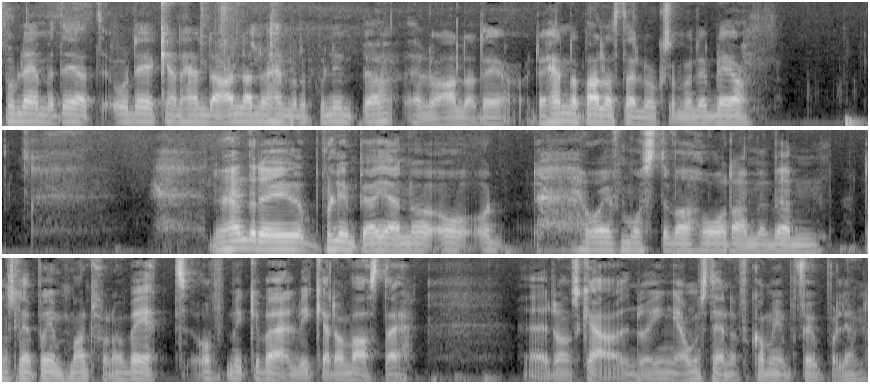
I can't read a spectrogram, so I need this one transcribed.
problemet är att, och det kan hända alla, nu händer det på Olympia, eller alla, det, det händer på alla ställen också, men det blir... Nu händer det ju på Olympia igen och, och, och HF måste vara hårdare med vem de släpper in på matcherna och vet mycket väl vilka de värsta är. Eh, de ska under inga omständigheter få komma in på fotboll igen.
